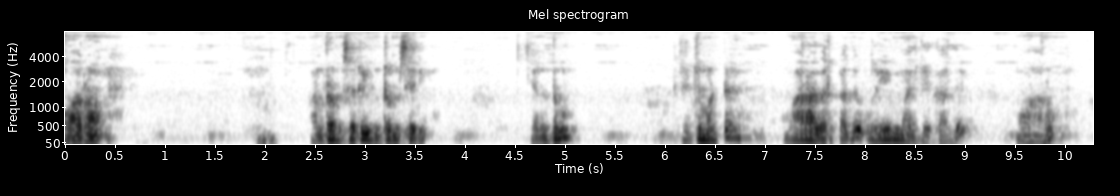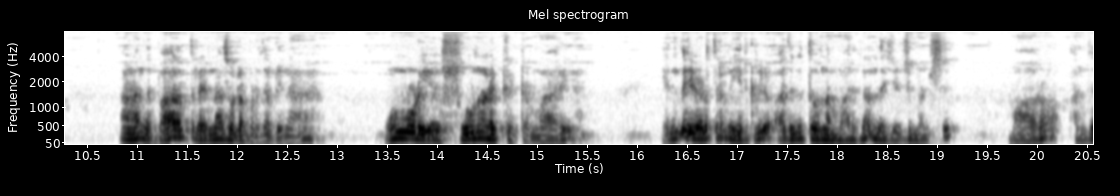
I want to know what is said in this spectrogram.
மாறும். அன்றும் சரி இன்றும் சரி. என்றும் ஜட்ஜ்மெண்ட்டு மாறாத இருக்காது ஒரே மாதிரி இருக்காது மாறும். ஆனால் இந்த பாரதத்தில் என்ன சொல்லப்படுது அப்படின்னா உன்னுடைய சூழ்நிலைக்கு ஏற்ற மாதிரி எந்த இடத்துல நீ இருக்கிறியோ அதுக்கு தகுந்த மாதிரி தான் அந்த ஜட்ஜ்மெண்ட்ஸு மாறும். அந்த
